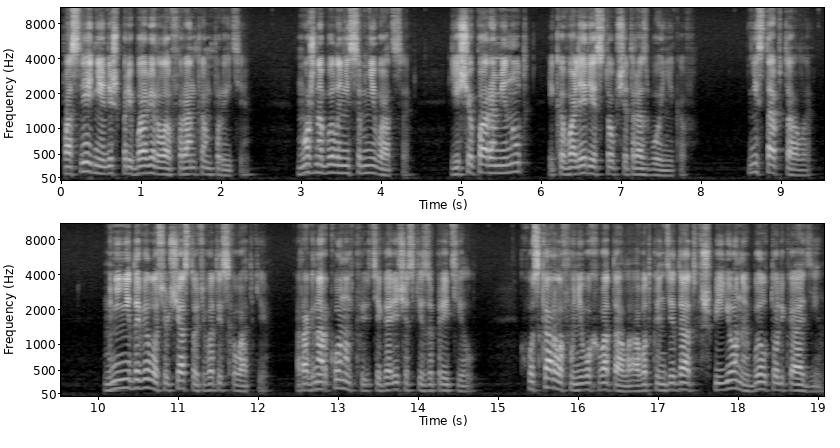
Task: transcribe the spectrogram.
Последняя лишь прибавила франкам прыти. Можно было не сомневаться. Еще пара минут, и кавалерия стопчет разбойников. Не стоптала. Мне не довелось участвовать в этой схватке. Рагнар Конунг категорически запретил. Хускарлов у него хватало, а вот кандидат в шпионы был только один.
